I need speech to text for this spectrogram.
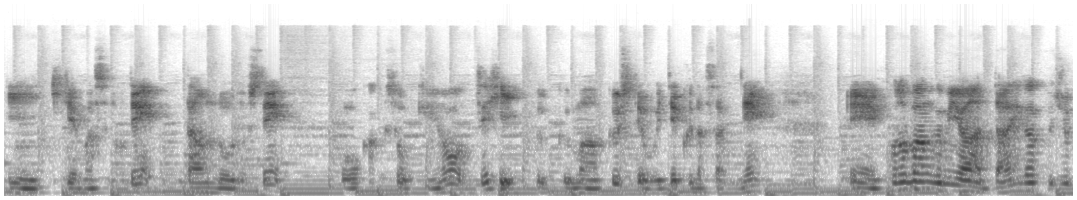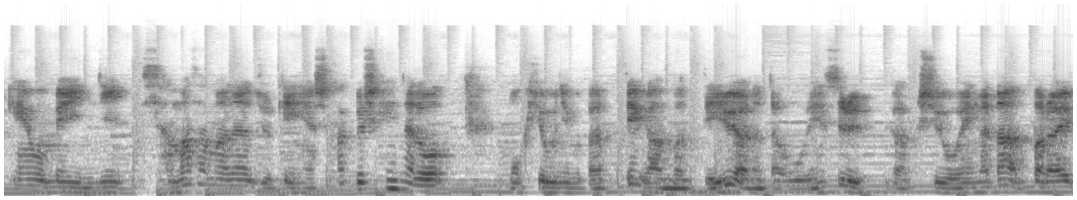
聞けますのでダウンロードして合格総研をぜひブックマークしておいてくださいね。えー、この番組は大学受験をメインにさまざまな受験や資格試験など目標に向かって頑張っているあなたを応援する学習応援型バラエ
